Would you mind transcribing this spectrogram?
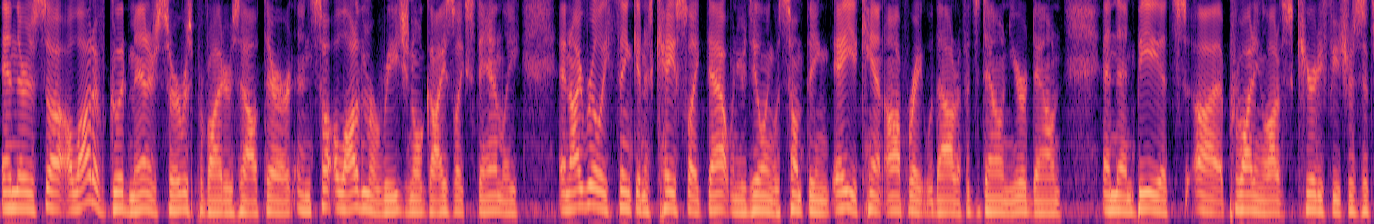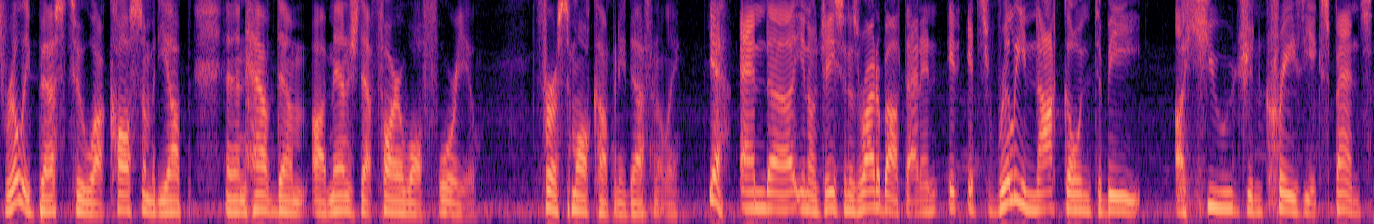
And there's uh, a lot of good managed service providers out there, and so a lot of them are regional guys like Stanley. And I really think in a case like that, when you're dealing with something, a you can't operate without. If it's down, you're down, and then b it's uh, providing a lot of security features. It's really best to uh, call somebody up and then have them uh, manage that firewall for you for a small company, definitely. Yeah, and uh, you know, Jason is right about that, and it, it's really not going to be a huge and crazy expense.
